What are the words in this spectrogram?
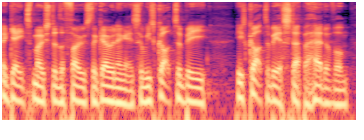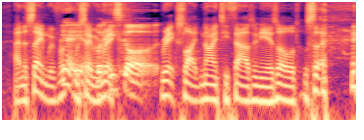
against most of the foes they're going against. So he's got to be he's got to be a step ahead of them. And the same with Yeah, yeah, same with Rick. he's got Rick's like ninety thousand years old, so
